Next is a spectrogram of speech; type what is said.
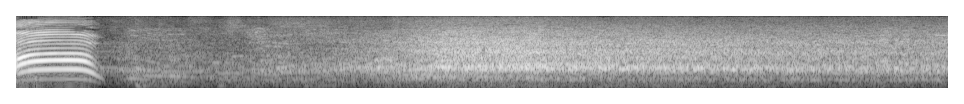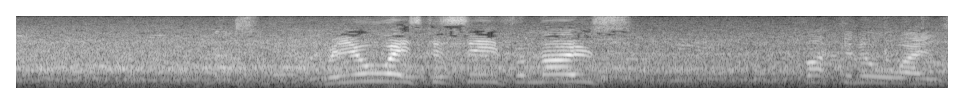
Oh! We always concede from those. Fucking always.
